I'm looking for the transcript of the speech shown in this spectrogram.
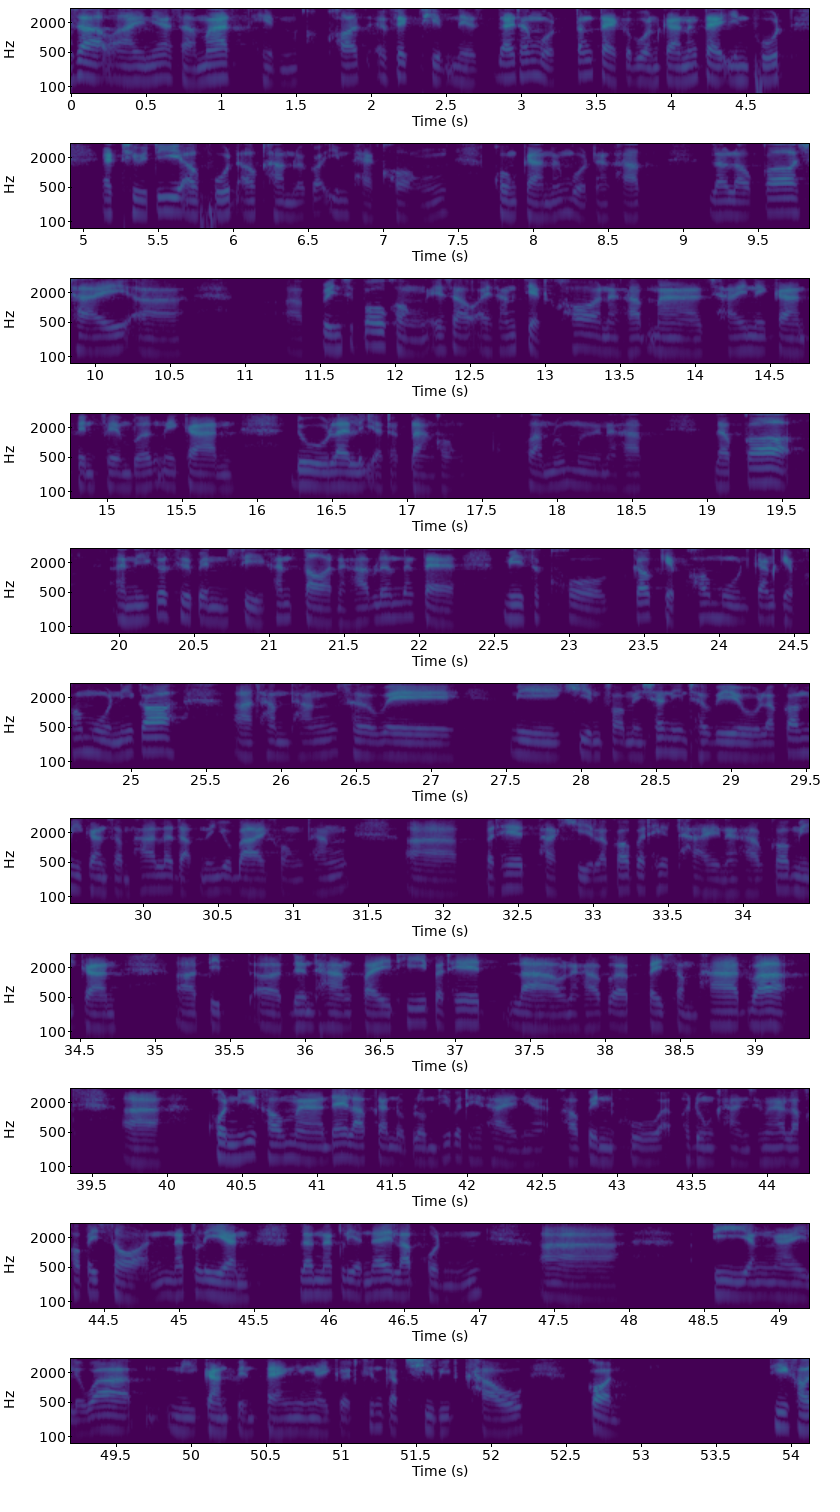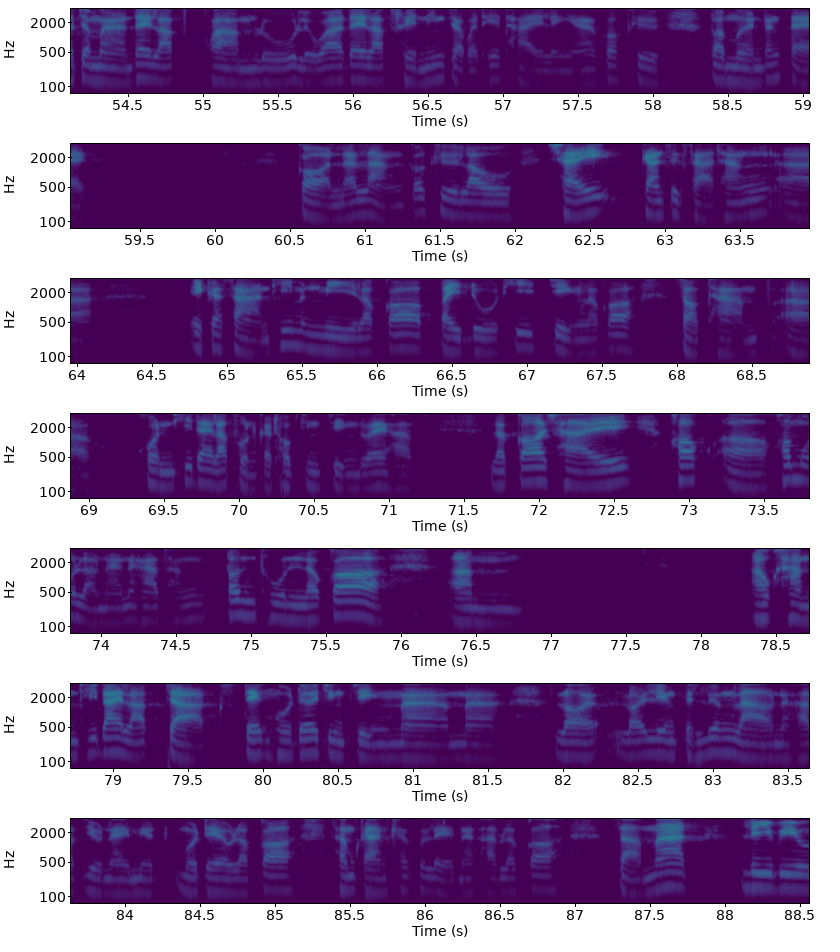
SRI เนี่ยสามารถเห็น cost effectiveness ได้ทั้งหมดตั้งแต่กระบวนการตั้งแต่ input activity output outcome แล้วก็ impact ของโครงการทั้งหมดนะครับ แล้วเราก็ใช้ principle ของ SRI ทั้ง 7 ข้อนะครับ มาใช้ในการเป็น framework ในการดูรายละเอียดต่างๆของ ความร่วมมือนะครับ แล้วก็อันนี้ก็คือเป็น 4 ขั้นตอนนะครับ เริ่มตั้งแต่มีสโคปก็เก็บข้อมูล การเก็บข้อมูลนี่ก็ทำทั้ง survey มี key information interview แล้วก็มีการสัมภาษณ์ระดับนโยบายของทั้งประเทศภาคีแล้วก็ประเทศไทยนะครับ ก็มีการติดเดินทางไปที่ประเทศลาวนะครับ ไปสัมภาษณ์ว่าคนที่เขามาได้รับการอบรมที่ประเทศไทยเนี่ยเขาเป็นครูพดุงคันใช่ไหมแล้วเขาไปสอนนักเรียน แล้วนักเรียนได้รับผลดียังไง หรือว่ามีการเปลี่ยนแปลงยังไงเกิดขึ้นกับชีวิตเขาก่อน ที่เขาจะมาได้รับความรู้หรือว่าได้รับเทรนนิ่งจากประเทศไทยอะไรเงี้ยก็คือประเมินตั้งแต่ก่อนและหลังก็คือเราใช้การศึกษาทั้งเอกสารที่มันมีแล้วก็ไปดูที่จริง แล้วก็สอบถามคนที่ได้รับผลกระทบจริง ๆ ด้วยครับ แล้วก็ใช้ข้ออข้อมูลเหล่านั้นนะครับ ทั้งต้นทุนแล้วก็ เอาคำที่ได้รับจาก stakeholder จริง ๆ มามาร้อยร้อยเรียงเป็นเรื่องราวนะครับ อยู่ในโมเดลแล้วก็ทำการ calculate นะครับ แล้วก็สามารถรีวิว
